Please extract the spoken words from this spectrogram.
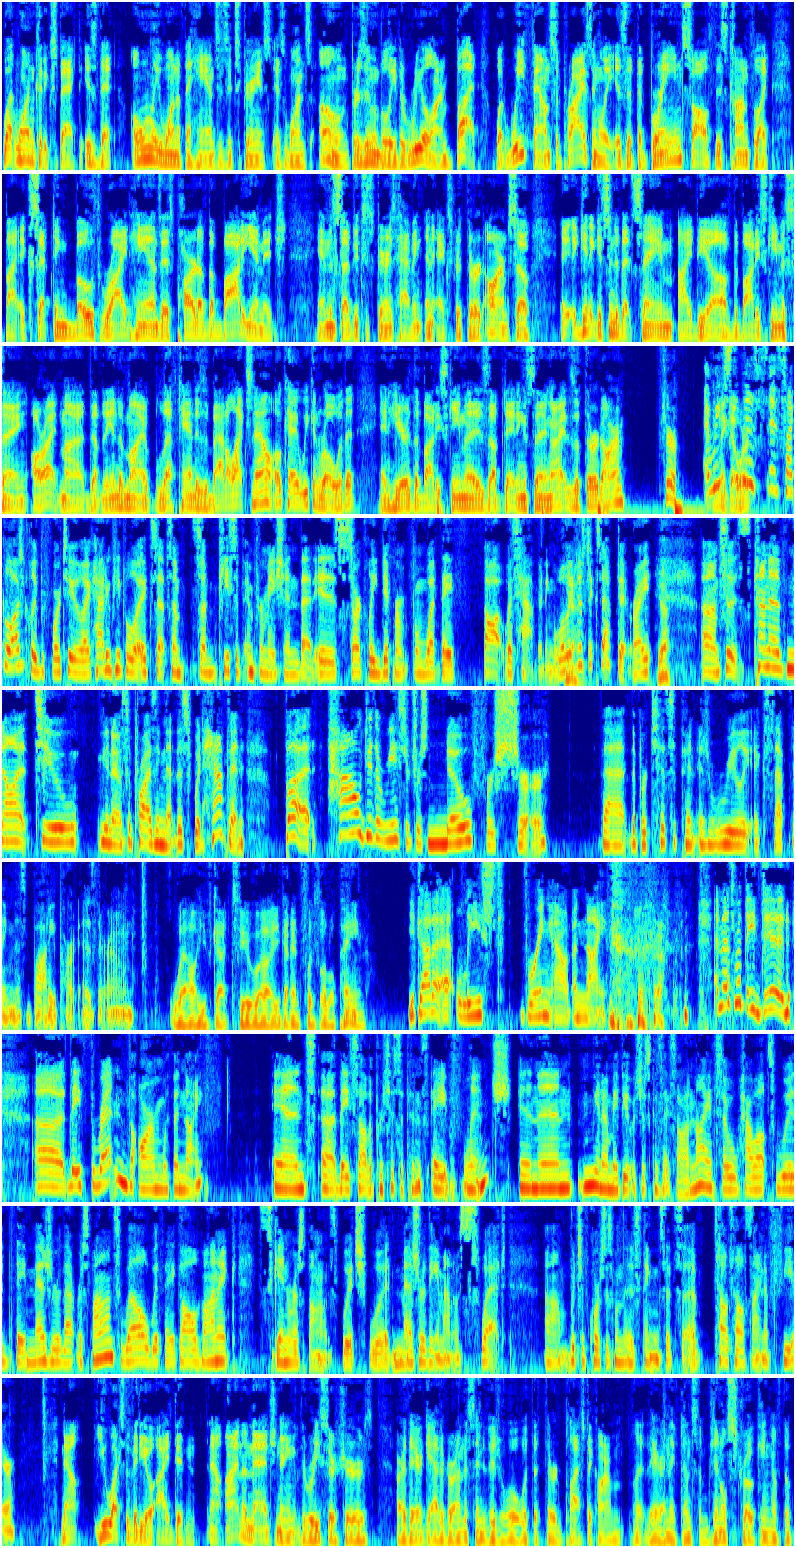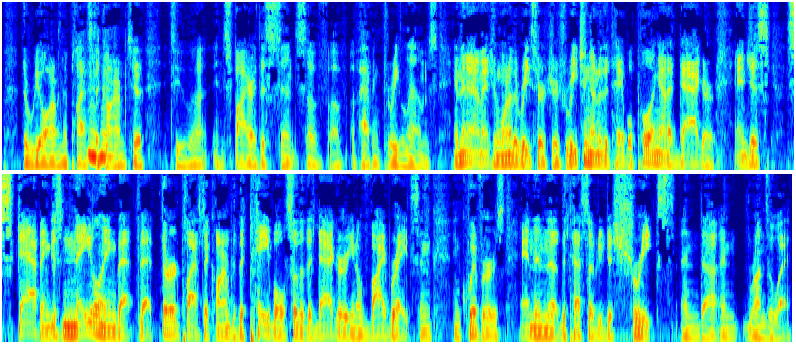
what one could expect is that only one of the hands is experienced as one's own, presumably the real arm. But what we found surprisingly is that the brain solves this conflict by accepting both right hands as part of the body image and the subject's experience having an extra third arm. So again, it gets into that same idea of the body schema saying, all right, my, the, the end of my left hand is a battle axe now. Okay, we can roll with it. And here the body schema is updating and saying, all right, there's a third arm. Sure, and we've seen this psychologically before too. Like, how do people accept some some piece of information that is starkly different from what they thought was happening? Well, they just accept it, right? Yeah. Um, so it's kind of not too you know surprising that this would happen. But how do the researchers know for sure that the participant is really accepting this body part as their own? Well, you've got to uh, you got to inflict a little pain. You gotta at least bring out a knife. and that's what they did. Uh, they threatened the arm with a knife. And uh, they saw the participants a flinch, and then you know maybe it was just because they saw a knife. So how else would they measure that response? Well, with a galvanic skin response, which would measure the amount of sweat, um, which of course is one of those things that's a telltale sign of fear. Now, you watched the video, I didn't. Now, I'm imagining the researchers are there gathered around this individual with the third plastic arm there, and they've done some gentle stroking of the, the real arm and the plastic mm-hmm. arm to, to uh, inspire this sense of, of, of having three limbs. And then I imagine one of the researchers reaching under the table, pulling out a dagger, and just stabbing, just nailing that, that third plastic arm to the table so that the dagger, you know, vibrates and, and quivers, and then the, the test subject just shrieks and, uh, and runs away.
